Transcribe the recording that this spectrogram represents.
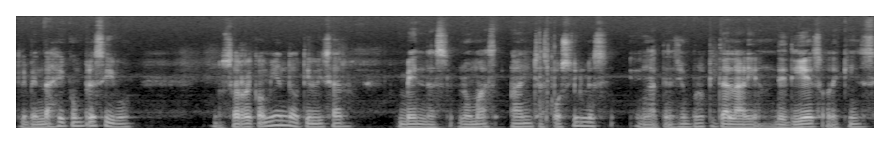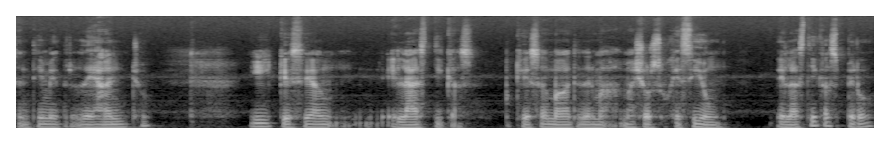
El vendaje compresivo nos recomienda utilizar vendas lo más anchas posibles en atención hospitalaria de 10 o de 15 centímetros de ancho y que sean elásticas, que esas van a tener mayor sujeción elásticas, pero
